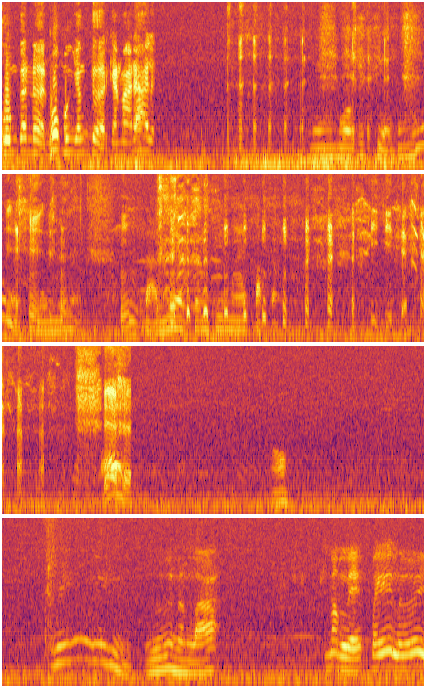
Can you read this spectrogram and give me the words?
คุมกันเนิดพวกมึงยังเกิดกันมาได้เลยเมงบัวที่เขียวตรงนู้นน่ะมุมนู้นน่ะสามแยกตรงที่ไม้ปักอะเอาวิ่งวิ่งเออนั่นละนั่นแหละเป๊ะเลย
